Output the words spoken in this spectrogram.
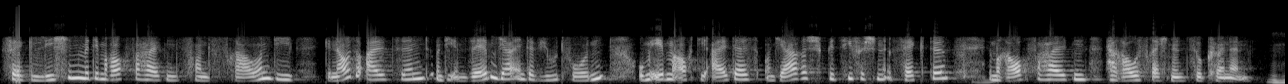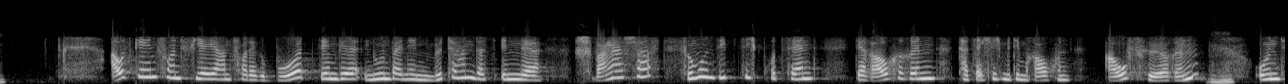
verglichen mit dem Rauchverhalten von Frauen, die genauso alt sind und die im selben Jahr interviewt wurden, um eben auch die alters- und jahresspezifischen Effekte im Rauchverhalten herausrechnen zu können. Mhm. Ausgehend von vier Jahren vor der Geburt sehen wir nun bei den Müttern, dass in der Schwangerschaft 75 Prozent der Raucherinnen tatsächlich mit dem Rauchen aufhören. Mhm. Und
